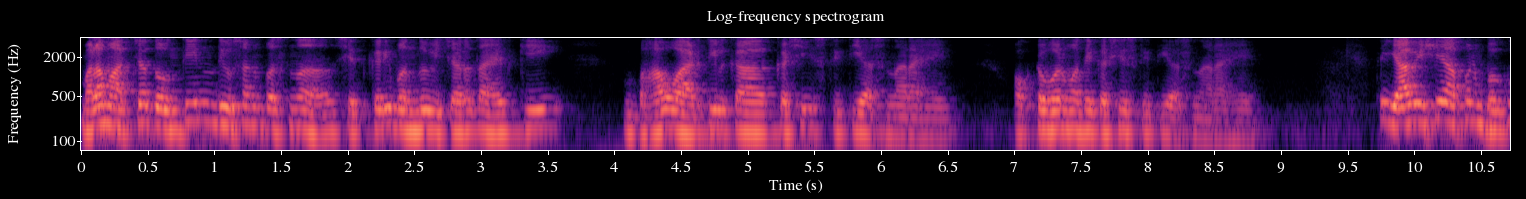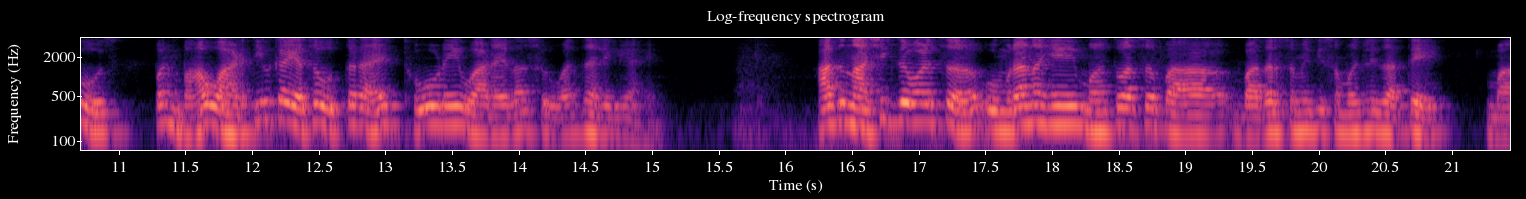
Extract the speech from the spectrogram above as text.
मला मागच्या दोन तीन दिवसांपासून शेतकरी बंधू विचारत आहेत की भाव वाढतील का कशी स्थिती असणार आहे? ऑक्टोबरमध्ये कशी स्थिती असणार आहे? तर याविषयी आपण बघूच पण भाव वाढतील का याचं उत्तर आहे थोडे वाढायला सुरुवात झालेली आहे. आज नाशिक जवळचं हे महत्त्वाचं बा बाजार समिती समजली जाते मा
